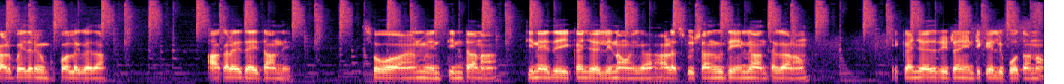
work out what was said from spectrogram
కడుపు అయితే నింపుకోవాలి కదా. ఆకలి అయితే అవుతుంది సో మేము తింటానా. తినైతే ఇక్కడి నుంచి వెళ్ళినాం ఇక. ఆడ సుశాంత్ ఏం లేదు అంతగానం. ఇక్కడి నుంచి అయితే రిటర్న్ ఇంటికి వెళ్ళిపోతాను.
